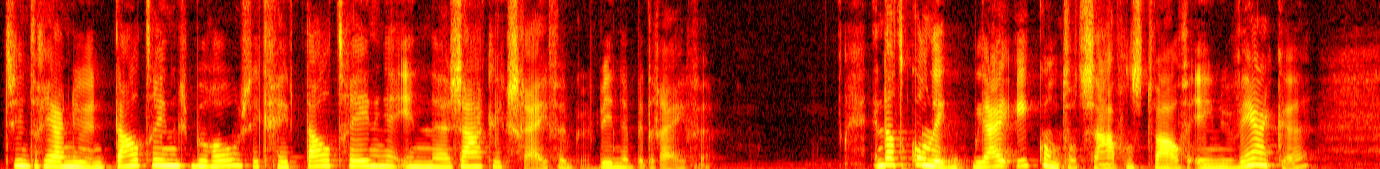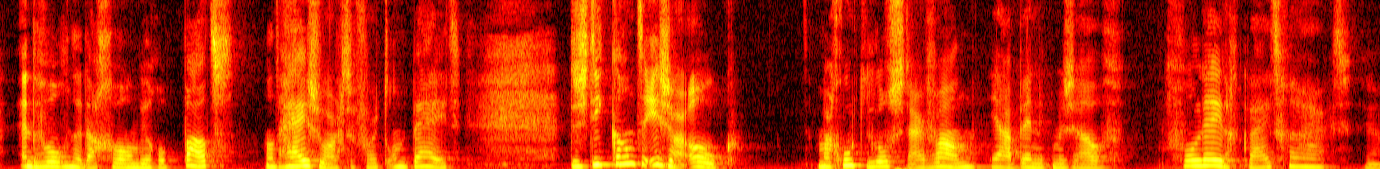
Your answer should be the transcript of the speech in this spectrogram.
twintig jaar nu een taaltrainingsbureau. Dus ik geef taaltrainingen in uh, zakelijk schrijven okay. binnen bedrijven. En dat kon ik, ja, ik kon tot s'avonds 12, 1 uur werken. En de volgende dag gewoon weer op pad. Want hij zorgde voor het ontbijt. Dus die kant is er ook. Maar goed, los daarvan ja, ben ik mezelf volledig kwijtgeraakt. Ja.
